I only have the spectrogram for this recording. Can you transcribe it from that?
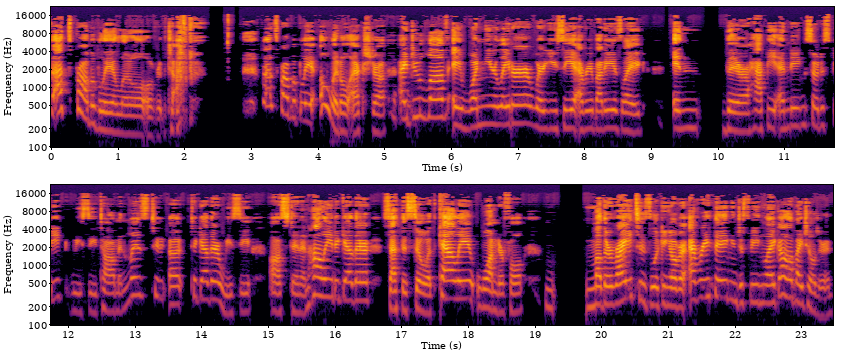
that's probably a little over the top. that's probably a little extra. I do love a one year later where you see everybody is like in their happy ending, so to speak. We see Tom and Liz to, uh, together. We see Austin and Holly together. Seth is still with Callie. Wonderful. Mother Wright is looking over everything and just being like, oh, my children.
